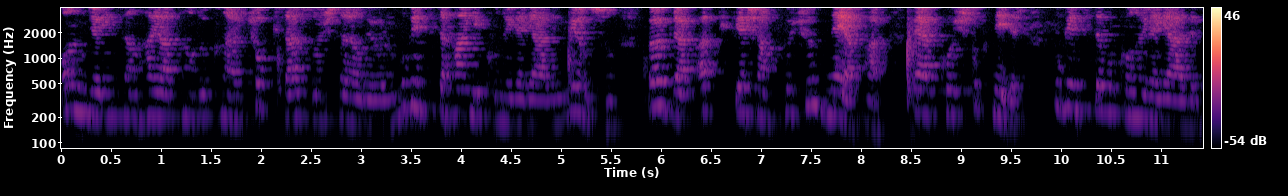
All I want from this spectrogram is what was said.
onca insanın hayatına dokunarak çok güzel sonuçlar alıyorum. Bugün size hangi konuyla geldim biliyor musun? Herbalife Aktif Yaşam Koçu ne yapar? Veya koçluk nedir? Bugün size bu konuyla geldim.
